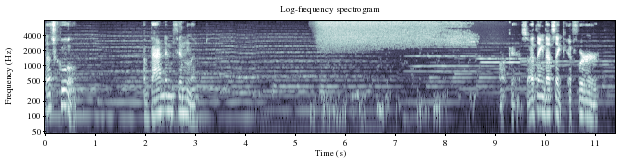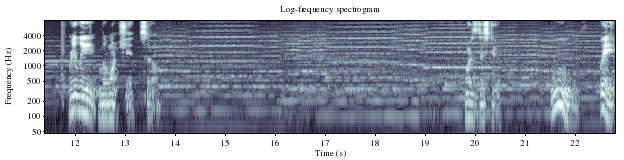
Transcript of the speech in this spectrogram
That's cool. Abandon Finland. Okay, so I think that's like if we're really low on shit, so. What does this do? Ooh, wait.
